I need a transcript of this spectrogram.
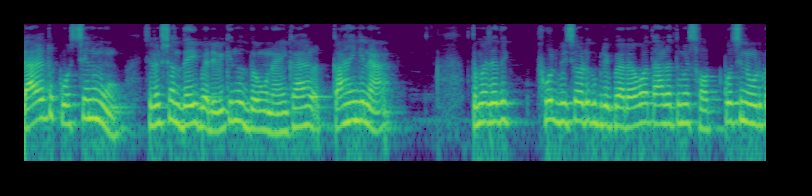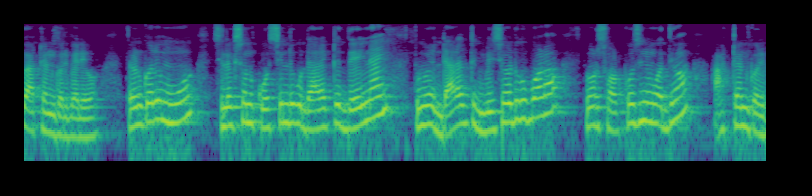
ଡାଇରେକ୍ଟ କୋଶ୍ଚିନ୍ ମୁଁ ସିଲେକ୍ସନ୍ ଦେଇପାରିବି କିନ୍ତୁ ଦେଉନାହିଁ କାହିଁକି ନା ତୁମେ ଯଦି ফুল বিষয়টিকে প্রিপেয়ার হব তাহলে তুমি সর্ট কোশ্চিন গুড়ি আটেন্ড করে তেমকরি মু সিলেকশন কোশ্চিনটি ডাইরেক্ট দেই না তুমি ডাইরেক্ট বিষয়টি পড় তোমার সর্ট কোশ্চিন আটেন্ড করে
